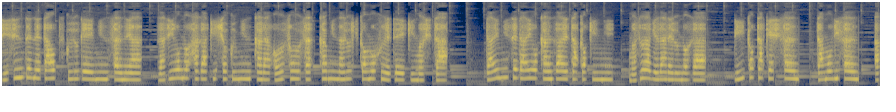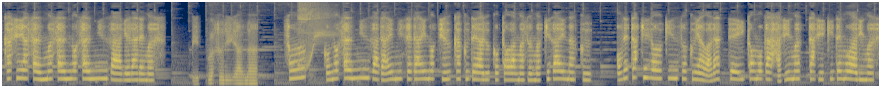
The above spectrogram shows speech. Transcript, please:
自身でネタを作る芸人さんや、ラジオのハガキ職人から放送作家になる人も増えていきました。第2世代を考えた時に、まず挙げられるのが、ビートたけしさん、タモリさん、明石家さんまさんの3人が挙げられます。ビッグ3やな。そう、この3人が第2世代の中核であることはまず間違いなく、俺たちひょうきん族や笑っていいともが始まった時期でもあります。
